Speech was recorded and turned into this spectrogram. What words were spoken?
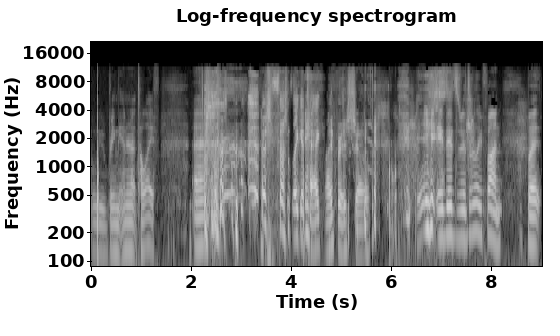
we bring the internet to life. And That sounds like a tagline for a show. it, it's it's really fun, but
